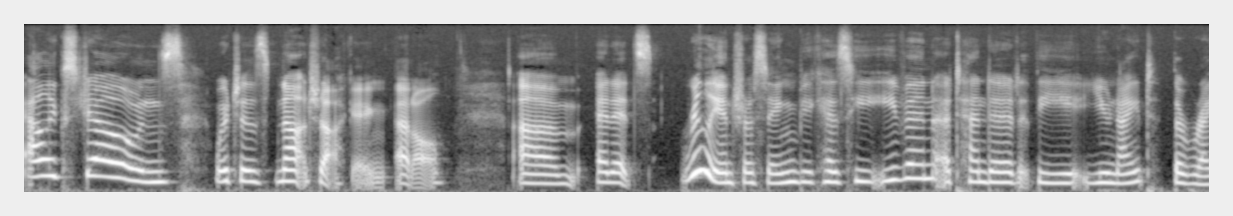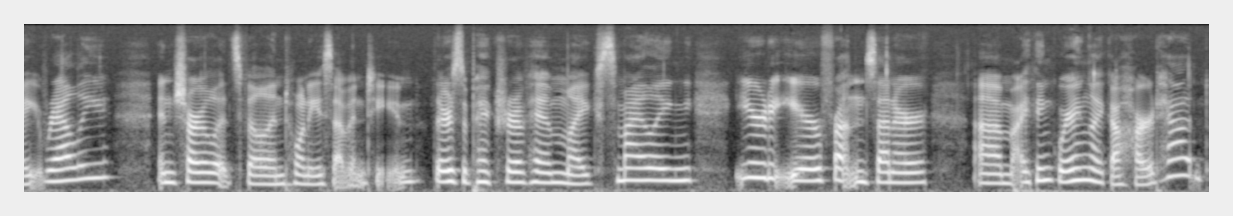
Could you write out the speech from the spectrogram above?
Alex Jones, which is not shocking at all. Um, and it's really interesting because he even attended the Unite the Right rally in Charlottesville in 2017. There's a picture of him like smiling ear to ear, front and center. Um, I think wearing like a hard hat.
